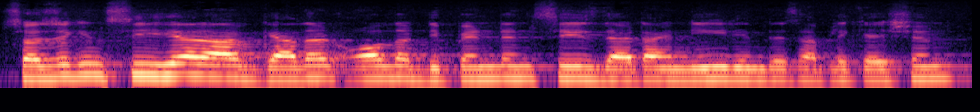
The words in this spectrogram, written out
So as you can see here, I've gathered all the dependencies that I need in this application.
